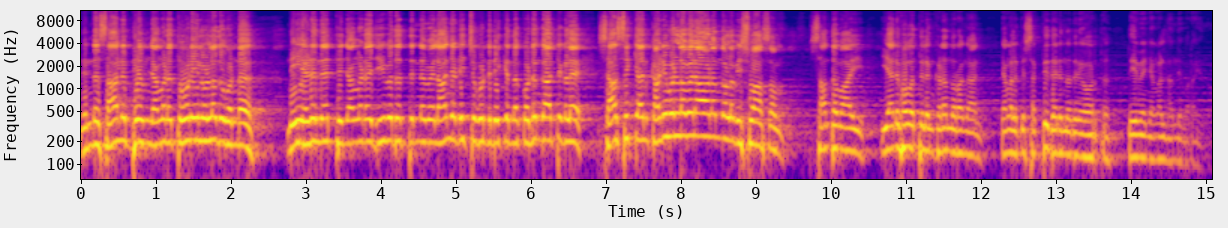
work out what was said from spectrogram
നിന്റെ സാന്നിധ്യം ഞങ്ങളുടെ തോണിയിലുള്ളത് കൊണ്ട് നീ എഴുന്നേറ്റ് ഞങ്ങളുടെ ജീവിതത്തിന്റെ മേൽ ആഞ്ഞടിച്ചു കൊണ്ടിരിക്കുന്ന കൊടുങ്കാറ്റുകളെ ശാസിക്കാൻ കഴിവുള്ളവനാണെന്നുള്ള വിശ്വാസം ശാന്തമായി ഈ അനുഭവത്തിലും കിടന്നുറങ്ങാൻ ഞങ്ങൾക്ക് ശക്തി തരുന്നതിനെ ഓർത്ത് ദൈവം ഞങ്ങൾ നന്ദി പറയുന്നു.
